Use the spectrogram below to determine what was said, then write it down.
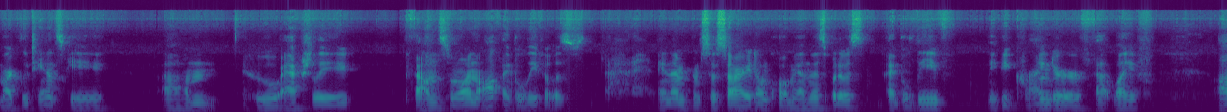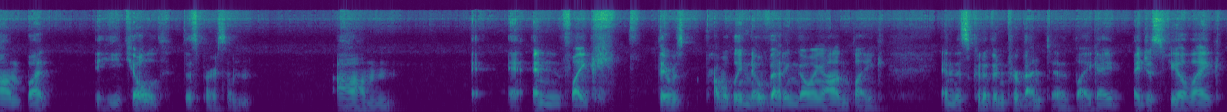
Mark Lutansky, um, who actually found someone off. I believe it was, and I'm, I'm so sorry, don't quote me on this, but it was, I believe, maybe Grindr or FetLife. Um, but he killed this person. Um, and like, there was probably no vetting going on. Like, and this could have been prevented. Like, I, I just feel like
